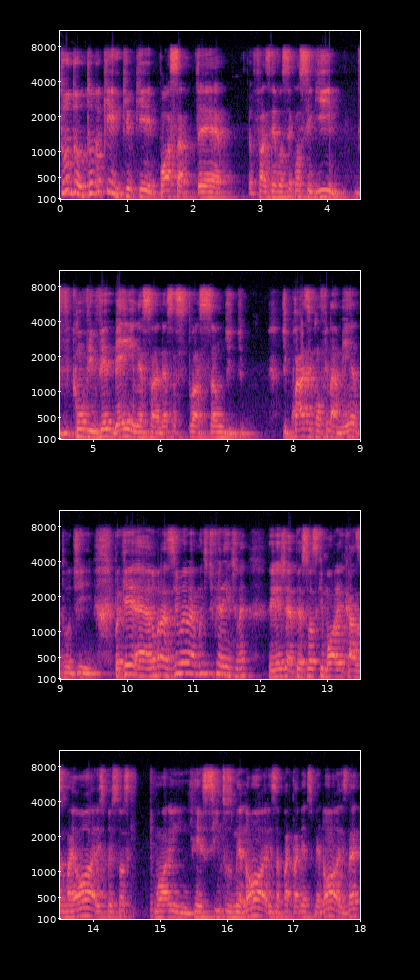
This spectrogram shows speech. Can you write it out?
Tudo, tudo que, que, que possa é, fazer você conseguir conviver bem nessa, nessa situação de, de de quase confinamento, de porque é, no Brasil é muito diferente, né? Tem é, pessoas que moram em casas maiores, pessoas que moram em recintos menores, apartamentos menores, né?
